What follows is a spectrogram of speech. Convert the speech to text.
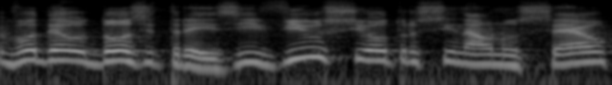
Vou dar o 12, 3. E viu-se outro sinal no céu,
